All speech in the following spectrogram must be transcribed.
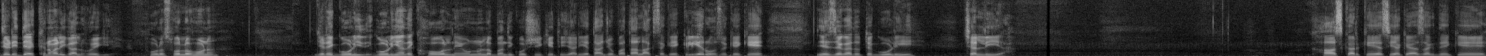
ਜਿਹੜੀ ਦੇਖਣ ਵਾਲੀ ਗੱਲ ਹੋਏਗੀ। ਪੁਲਿਸ ਵੱਲੋਂ ਹੁਣ ਜਿਹੜੇ ਗੋਲੀ ਗੋਲੀਆਂ ਦੇ ਖੋਲ ਨੇ, ਉਹਨੂੰ ਲੱਭਣ ਦੀ ਕੋਸ਼ਿਸ਼ ਕੀਤੀ ਜਾ ਰਹੀ ਹੈ ਤਾਂ ਜੋ ਪਤਾ ਲੱਗ ਸਕੇ ਕਲੀਅਰ ਹੋ ਸਕੇ ਕਿ ਇਸ ਜਗ੍ਹਾ ਦੇ ਉੱਤੇ ਗੋਲੀ ਚੱਲੀ ਆ। ਖਾਸ ਕਰਕੇ ਅਸੀਂ ਇਹ ਕਹਿ ਸਕਦੇ ਕਿ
